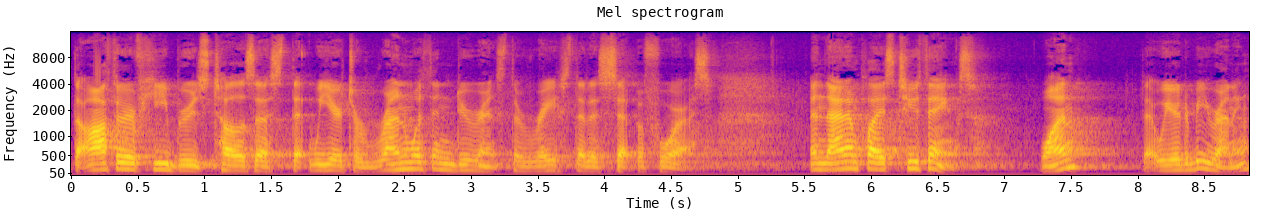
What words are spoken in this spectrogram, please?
The author of Hebrews tells us that we are to run with endurance the race that is set before us. And that implies two things. One, that we are to be running,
